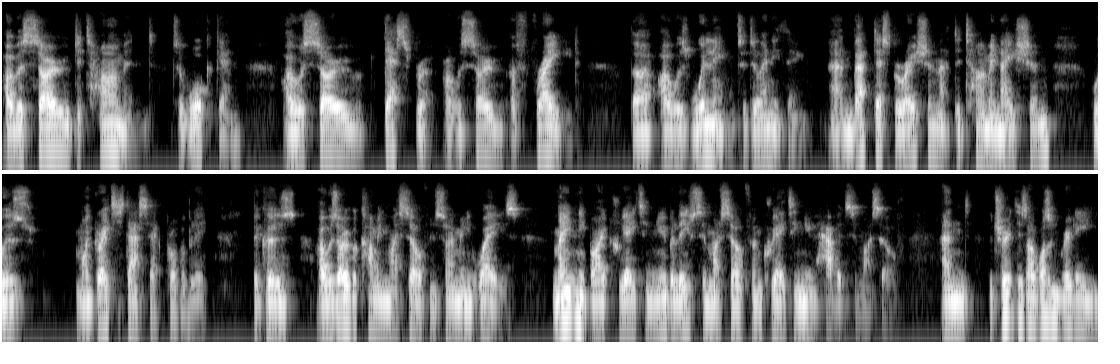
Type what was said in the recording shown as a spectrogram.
I was so determined to walk again. I was so desperate. I was so afraid that I was willing to do anything. And that desperation, that determination was my greatest asset, probably, because I was overcoming myself in so many ways, mainly by creating new beliefs in myself and creating new habits in myself. And the truth is, I wasn't really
